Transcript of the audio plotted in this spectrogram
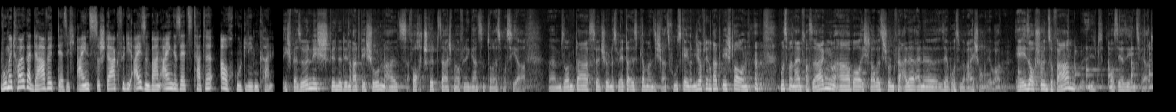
Womit Holger David, der sich einst so stark für die Eisenbahn eingesetzt hatte, auch gut leben kann. Ich persönlich finde den Radweg schon als Fortschritt, sage ich mal, für den ganzen Tourismus hier. Ähm, sonntags, wenn schönes Wetter ist, kann man sich als Fußgänger nicht auf den Radweg trauen, muss man einfach sagen. Aber ich glaube, es ist schon für alle eine sehr große Bereicherung geworden. Er ist auch schön zu fahren, auch sehr sehenswert.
